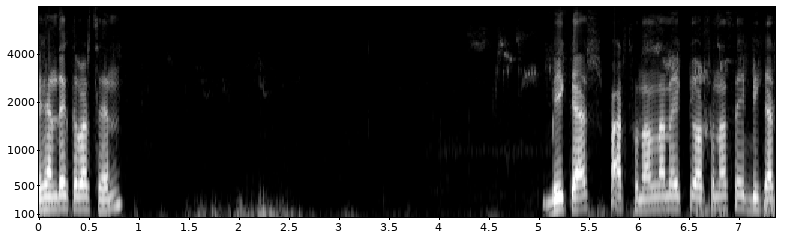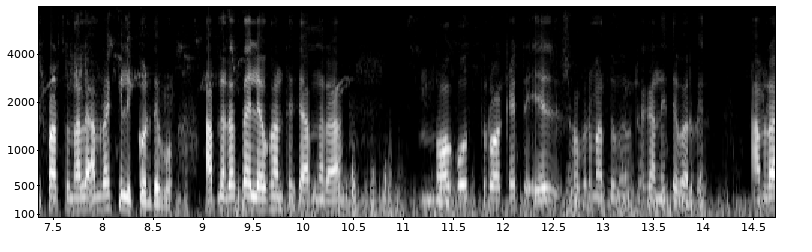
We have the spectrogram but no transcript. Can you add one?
এখানে দেখতে পাচ্ছেন বিকাশ পার্সোনাল নামে একটি অপশন আছে বিকাশ পার্সোনালে আমরা ক্লিক করে দেব। আপনারা চাইলে ওখান থেকে আপনারা নগদ রকেট সবের মাধ্যমেও টাকা নিতে পারবেন। আমরা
